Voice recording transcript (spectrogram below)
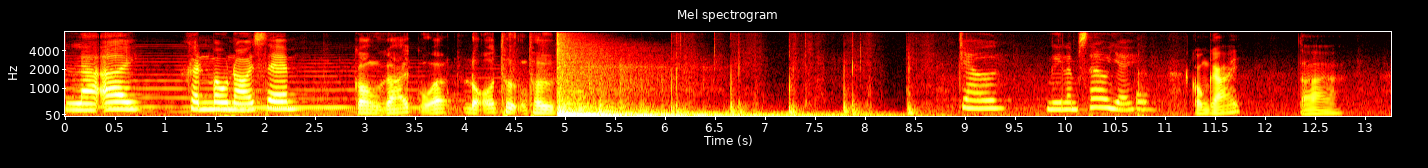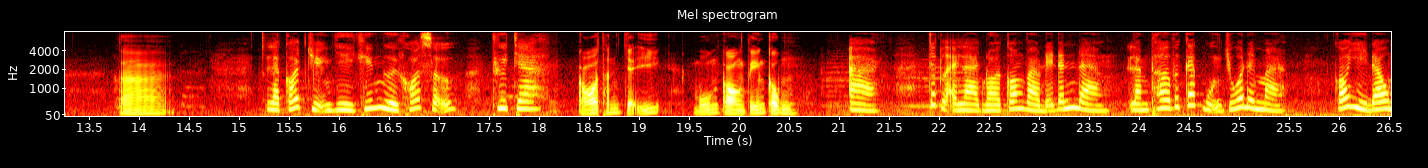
Là ai? Khân mau nói xem. Con gái của Đỗ Thượng Thư Cha ơi, người làm sao vậy? con gái ta ta Là có chuyện gì khiến người khó xử? Thưa cha, có thánh chỉ muốn con tiến cung à, chắc lại là đòi con vào để đánh đàn, làm thơ với các quận chúa đây mà. Có gì đâu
